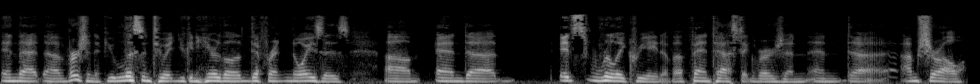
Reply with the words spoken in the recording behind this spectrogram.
in that uh, version. If you listen to it, you can hear the different noises, um, and uh, it's really creative. A fantastic version, and uh, I'm sure I'll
